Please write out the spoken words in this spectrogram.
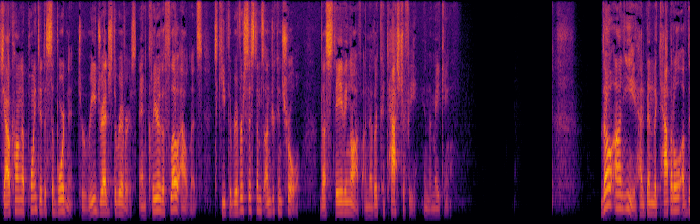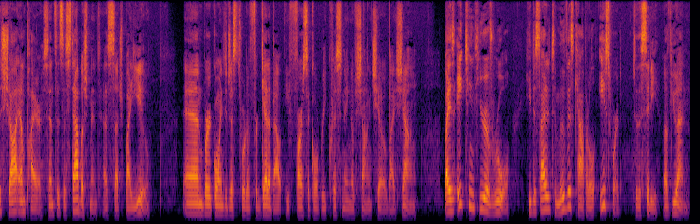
Shao Kang appointed a subordinate to redredge the rivers and clear the flow outlets to keep the river systems under control, thus staving off another catastrophe in the making. Though Anyi had been the capital of the Xia Empire since its establishment as such by Yu, and we're going to just sort of forget about the farcical rechristening of Shangqiu by Xiang, by his 18th year of rule, he decided to move his capital eastward to the city of Yuan.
